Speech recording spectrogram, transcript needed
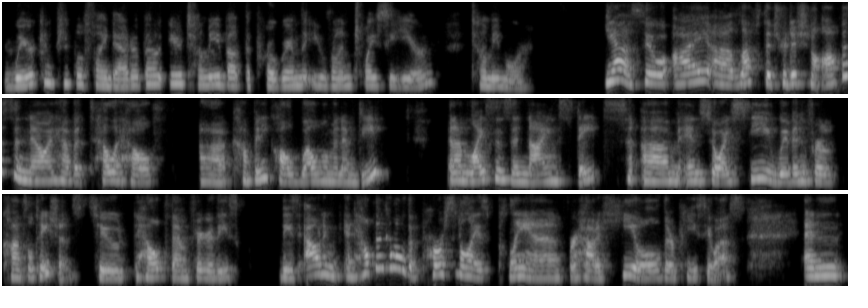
where can people find out about you? Tell me about the program that you run twice a year. Tell me more. Yeah, so I uh, left the traditional office and now I have a telehealth uh, company called Well Woman MD and I'm licensed in nine states. Um, and so I see women for consultations to help them figure these these out and, and help them come up with a personalized plan for how to heal their PCOS. And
